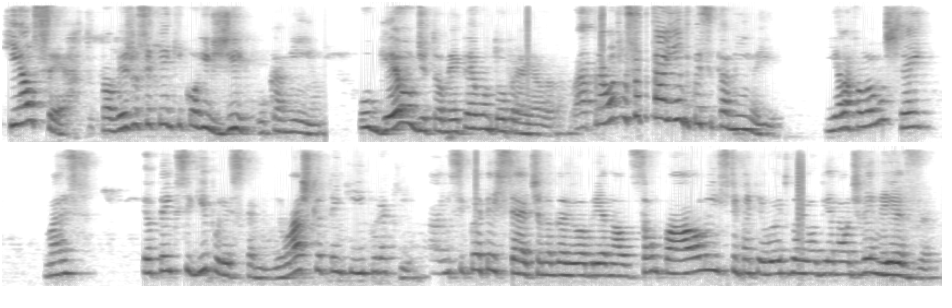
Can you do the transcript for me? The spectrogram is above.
que é o certo. Talvez você tenha que corrigir o caminho. O Guild também perguntou para ela: ah, para onde você está indo com esse caminho aí? E ela falou: não sei, mas eu tenho que seguir por esse caminho. Eu acho que eu tenho que ir por aqui. Em 57 ela ganhou a Bienal de São Paulo e em 58 ganhou a Bienal de Veneza.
